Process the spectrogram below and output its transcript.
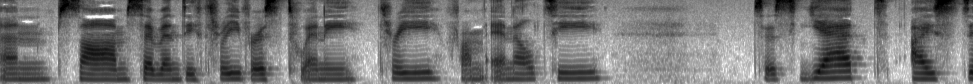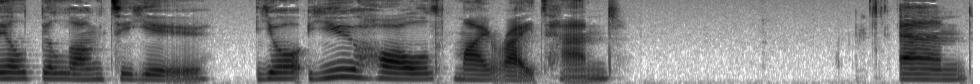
And Psalm 73, verse 23 from NLT says, Yet I still belong to you. Your, you hold my right hand. And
